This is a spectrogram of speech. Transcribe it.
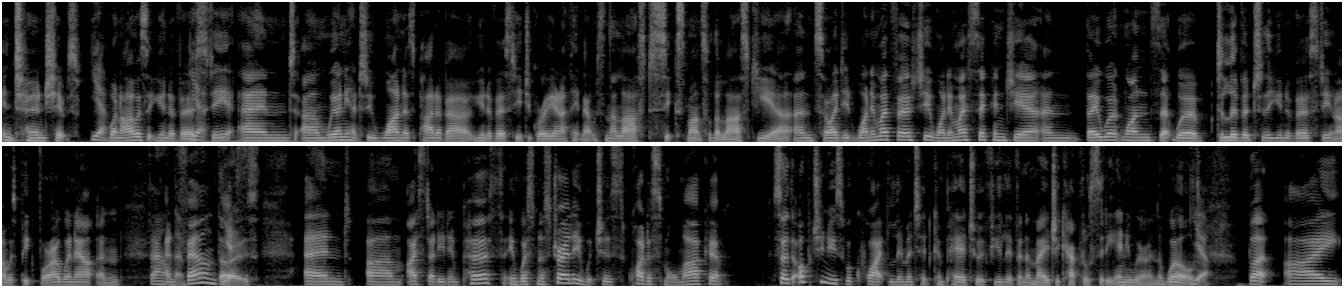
internships Yeah. when I was at university, and um, we only had to do one as part of our university degree, and I think that was in the last six months or the last year. And so I did one in my first year, one in my second year, and they weren't ones that were delivered to the university, and I was picked for. I went out and Found and them. found Yes. those. And um, I studied in Perth, in Western Australia, which is quite a small market. So the opportunities were quite limited compared to if you live in a major capital city anywhere in the world. Yeah. But I,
